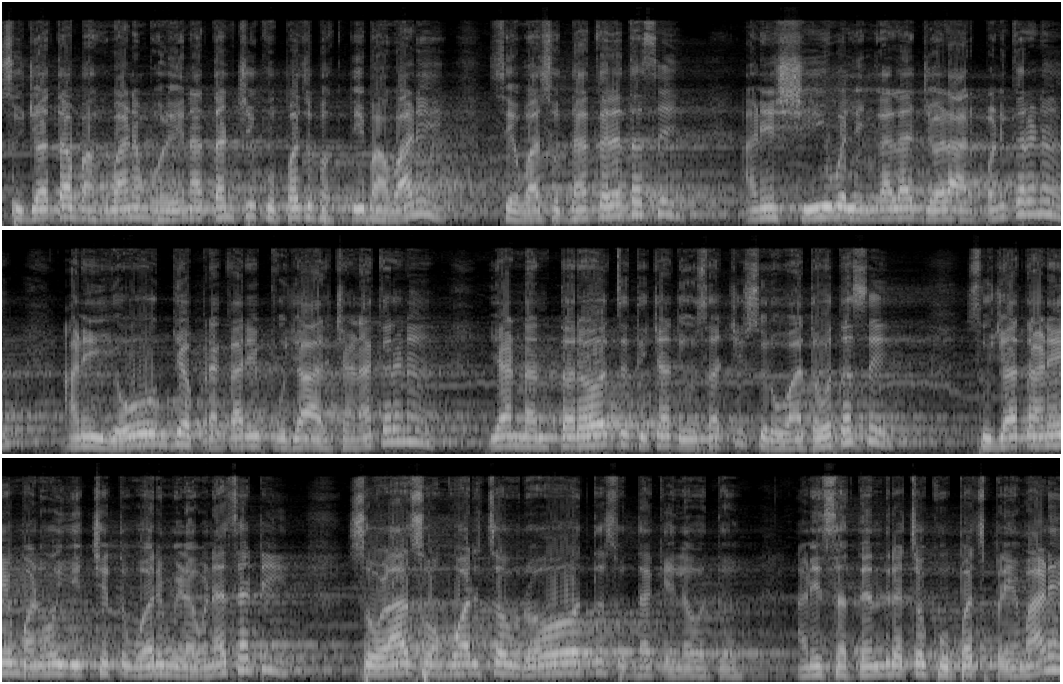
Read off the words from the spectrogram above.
सुजाता भगवान भोळेनाथांची खूपच भक्तिभावाने सेवासुद्धा करत असे आणि शिवलिंगाला जळ अर्पण करणं आणि योग्य प्रकारे पूजा अर्चना करणं यानंतरच तिच्या दिवसाची सुरुवात होत असे. सुजाताने मनोइच्छित वर मिळवण्यासाठी सोळा सोमवारचं व्रतसुद्धा केलं होतं आणि सत्येंद्रचं खूपच प्रेमाने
